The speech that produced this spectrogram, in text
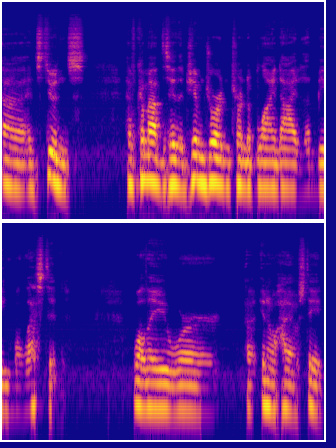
uh, and students have come out to say that Jim Jordan turned a blind eye to them being molested while they were uh, in Ohio State.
